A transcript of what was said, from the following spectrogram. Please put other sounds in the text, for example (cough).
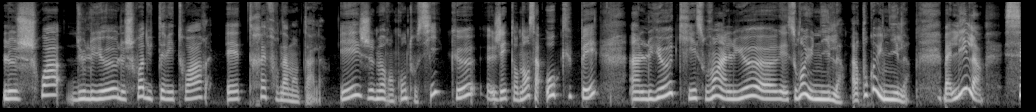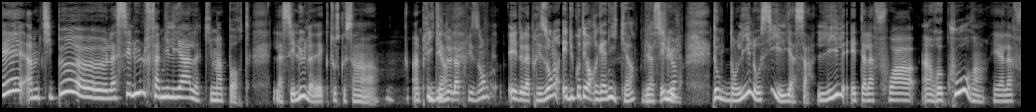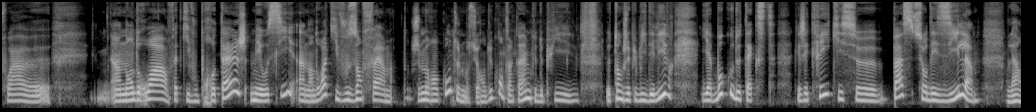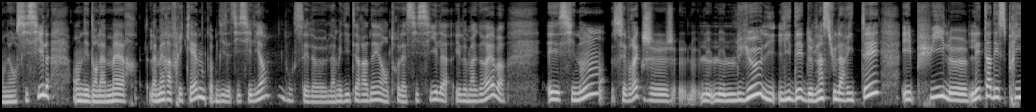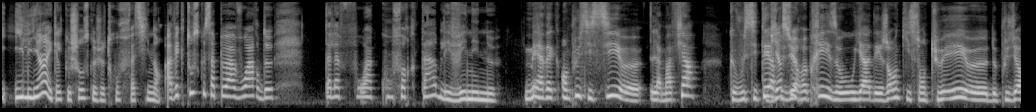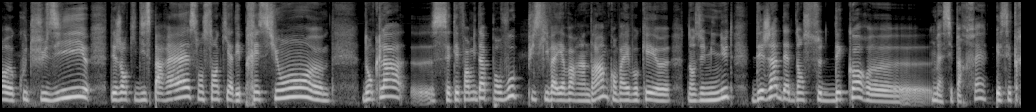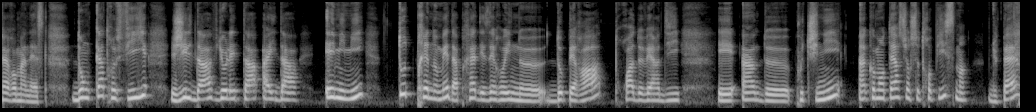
le choix du lieu, le choix du territoire est très fondamental. Et je me rends compte aussi que j'ai tendance à occuper un lieu qui est souvent un lieu, euh, souvent une île. Alors pourquoi une île? Bah, L'île, c'est un petit peu euh, la cellule familiale qui m'importe. La cellule avec tout ce que ça implique. Hein. de la prison. Et de la prison, et du côté organique, hein, bien sûr. Donc dans l'île aussi, il y a ça. L'île est à la fois un recours et à la fois... Euh, un endroit en fait qui vous protège, mais aussi un endroit qui vous enferme. je me rends compte, je me suis rendu compte hein, quand même que depuis le temps que j'ai publié des livres, il y a beaucoup de textes que j'écris qui se passent sur des îles. Là, on est en Sicile, on est dans la mer, la mer africaine, comme disent les Siciliens. Donc c'est la Méditerranée entre la Sicile et le Maghreb. Et sinon, c'est vrai que je, le, lieu, l'idée de l'insularité et puis l'état d'esprit ilien est quelque chose que je trouve fascinant. Avec tout ce que ça peut avoir de à la fois confortable et vénéneux. Mais avec en plus ici euh, la mafia que vous citez à plusieurs reprises, où il y a des gens qui sont tués euh, de plusieurs coups de fusil, des gens qui disparaissent, on sent qu'il y a des pressions. Euh, donc là, euh, c'était formidable pour vous, puisqu'il va y avoir un drame qu'on va évoquer euh, dans une minute. Déjà, d'être dans ce décor. Euh, bah, c'est parfait. Et c'est très romanesque. Donc, quatre filles Gilda, Violetta, Aïda et Mimi, toutes prénommées d'après des héroïnes d'opéra, trois de Verdi et un de Puccini. Un commentaire sur ce tropisme? Du père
